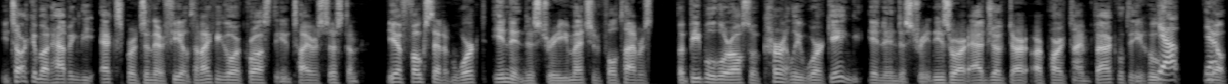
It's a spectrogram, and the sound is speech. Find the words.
you talk about having the experts in their fields and I can go across the entire system you have folks that have worked in industry. You mentioned full timers, but people who are also currently working in industry. These are our adjunct, our, our part time faculty who yeah. you know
